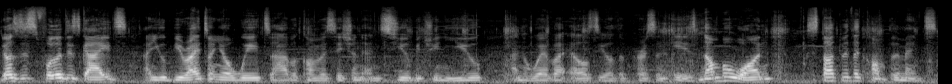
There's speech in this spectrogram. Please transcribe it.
Just this, follow these guides and you'll be right on your way to have a conversation ensue between you and whoever else the other person is. Number one, start with a compliment.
